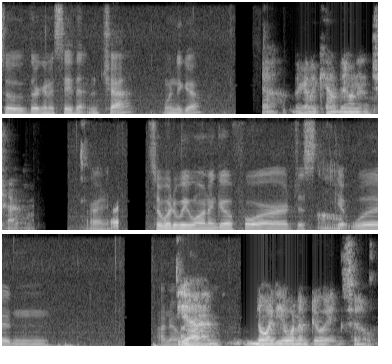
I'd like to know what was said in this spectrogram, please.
So they're gonna say that in chat when to go. Yeah, they're gonna count down in chat. All right. So what do we want to go for? Just get wood and I don't know. Yeah, I have no idea what I'm doing, so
